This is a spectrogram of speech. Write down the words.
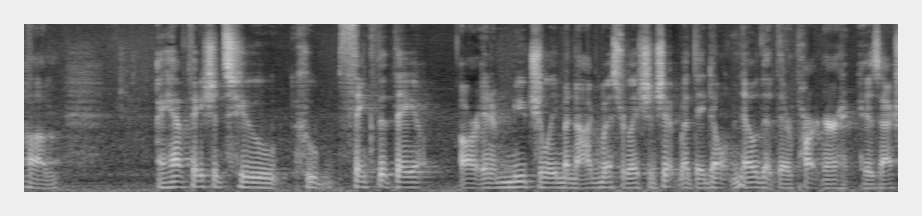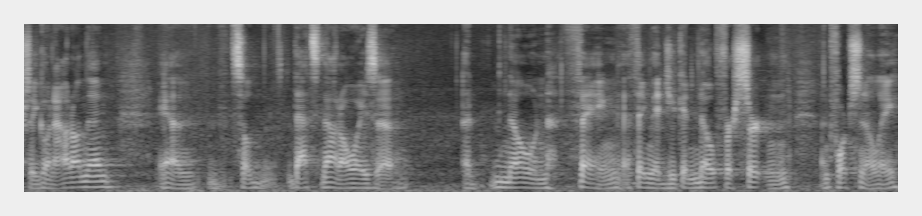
Um, I have patients who, who think that they are in a mutually monogamous relationship, but they don't know that their partner is actually going out on them. And so that's not always a, a known thing, a thing that you can know for certain, unfortunately.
